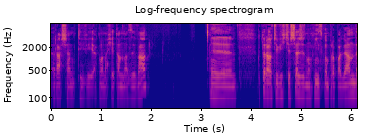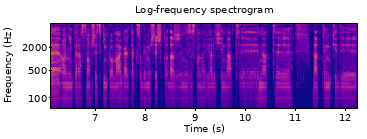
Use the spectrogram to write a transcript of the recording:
Russian TV, jak ona się tam nazywa. Yy, która oczywiście szerzy tą chińską propagandę. Oni teraz chcą wszystkim pomagać. Tak sobie myślę, szkoda, że nie zastanawiali się nad, yy, nad, yy, nad tym, kiedy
